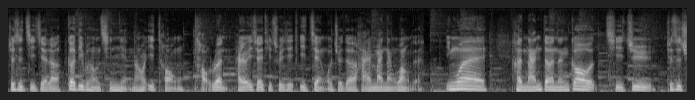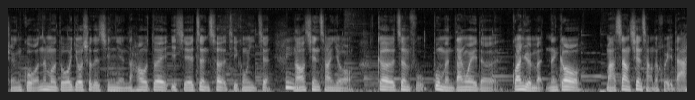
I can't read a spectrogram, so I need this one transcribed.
就是集结了各地不同青年，然后一同讨论，还有一些提出一些意见，我觉得还蛮难忘的，因为很难得能够齐聚，就是全国那么多优秀的青年，然后对一些政策提供意见，嗯然后现场有各政府部门单位的官员们能够。马上现场的回答，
